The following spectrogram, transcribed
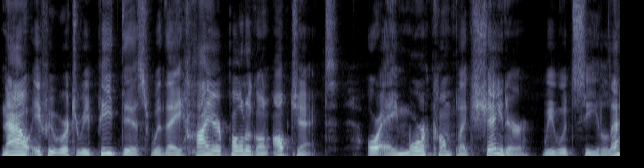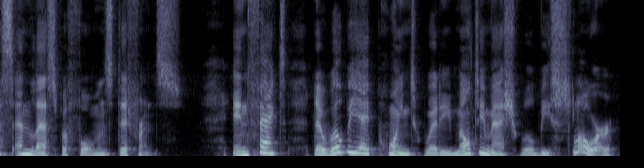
Now, if we were to repeat this with a higher polygon object or a more complex shader, we would see less and less performance difference. In fact, there will be a point where the multi-mesh will be slower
